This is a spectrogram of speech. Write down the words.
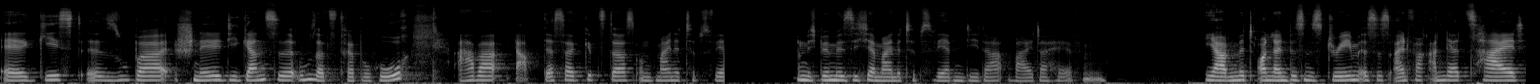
äh, gehst äh, super schnell die ganze Umsatztreppe hoch. Aber ja, deshalb gibt es das und meine Tipps werden, und ich bin mir sicher, meine Tipps werden dir da weiterhelfen ja, mit Online Business Dream ist es einfach an der Zeit,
